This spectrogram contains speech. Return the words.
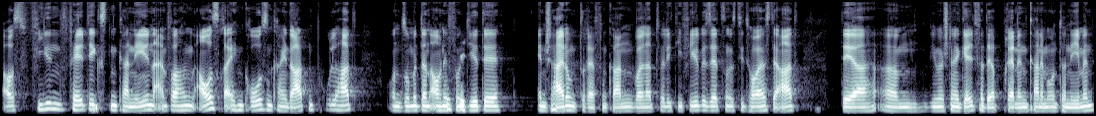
aus vielfältigsten Kanälen einfach einen ausreichend großen Kandidatenpool hat und somit dann auch eine fundierte Entscheidung treffen kann, weil natürlich die Fehlbesetzung ist die teuerste Art, der, ähm, wie man schnell Geld verbrennen kann im Unternehmen,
